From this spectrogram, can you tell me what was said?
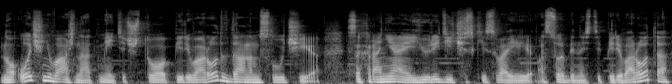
Но очень важно отметить, что переворот в данном случае, сохраняя юридически свои особенности переворота,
